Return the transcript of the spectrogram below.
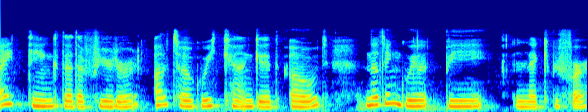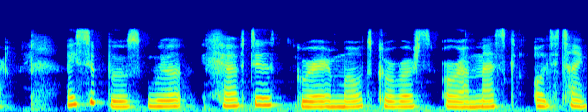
I think that the future, although we can get out, nothing will be like before. I suppose we'll have to wear mouth covers or a mask all the time.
